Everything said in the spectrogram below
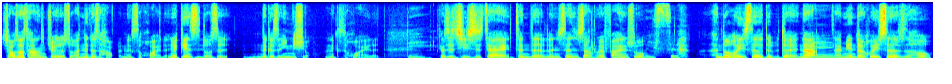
小时候常常觉得说啊，那个是好人，那个是坏人，因为电视都是那个是英雄，那个是坏人。对。可是其实，在真的人身上，你会发现说，很多灰色，对不对？那在面对灰色的时候，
